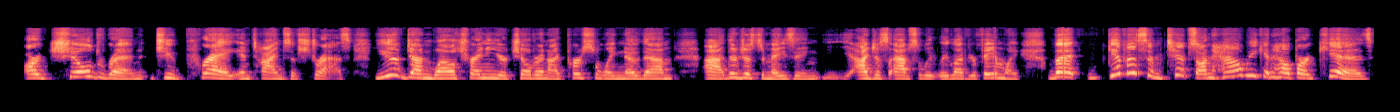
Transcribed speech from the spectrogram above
our children to pray in times of stress. You have done well training your children. I personally know them. Uh, they're just amazing. I just absolutely love your family. But give us some tips on how we can help our kids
